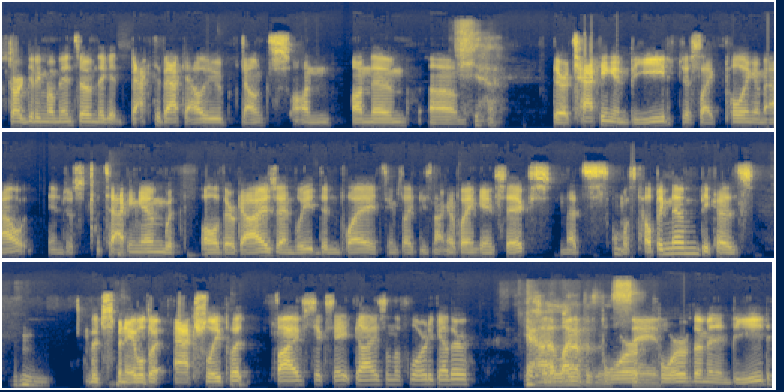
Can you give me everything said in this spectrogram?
start getting momentum. They get back to back alley dunks on on them. Um, Yeah. they're attacking Embiid, just like pulling him out and just attacking him with all of their guys. And Vleet didn't play. It seems like he's not going to play in game six. And that's almost helping them because they've just been able to actually put five, six, eight guys on the floor together. Yeah, Instead that of, like, lineup is four, insane. Four of them in Embiid.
